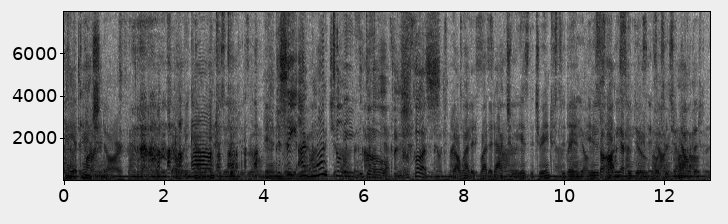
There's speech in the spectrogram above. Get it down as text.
pay at the front attention. Door from the or or become interested. in You see, I uh, want to leave the door open, but of course, you know, to my Well, what it, what it actually uh, is that you're interested in is what All we have to do is to know that-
